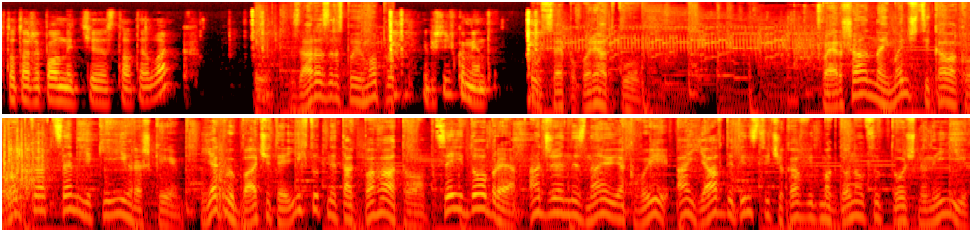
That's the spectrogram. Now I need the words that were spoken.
Хто теж помнить, е, ставте лайк Зараз розповімо про і пишіть в коменти. Усе по порядку. Перша, найменш цікава коробка це м'які іграшки. Як ви бачите, їх тут не так багато. Це і добре, адже не знаю, як ви, а я в дитинстві чекав від Макдоналдсу точно не їх.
